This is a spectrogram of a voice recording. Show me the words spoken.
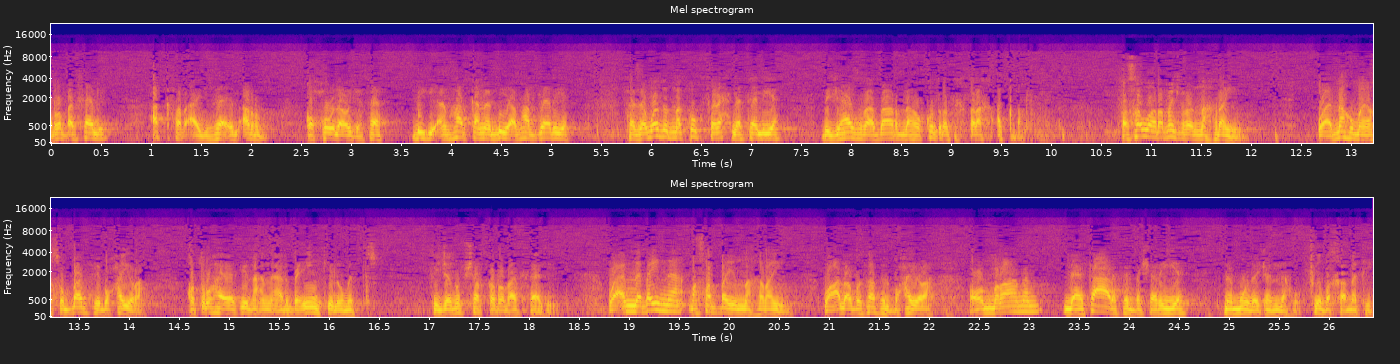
الربع الخالي أكثر أجزاء الأرض كحوله وجفاف. به أنهار كانت به أنهار جارية. فزودوا المكوك في رحلة تالية بجهاز رادار له قدرة اختراق أكبر. فصور مجرى النهرين وأنهما يصبان في بحيرة قطرها يزيد عن 40 كيلومتر في جنوب شرق الربع الخالي. وأن بين مصبي النهرين وعلى ضفاف البحيرة عمرانا لا تعرف البشرية نموذجا له في ضخامته.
